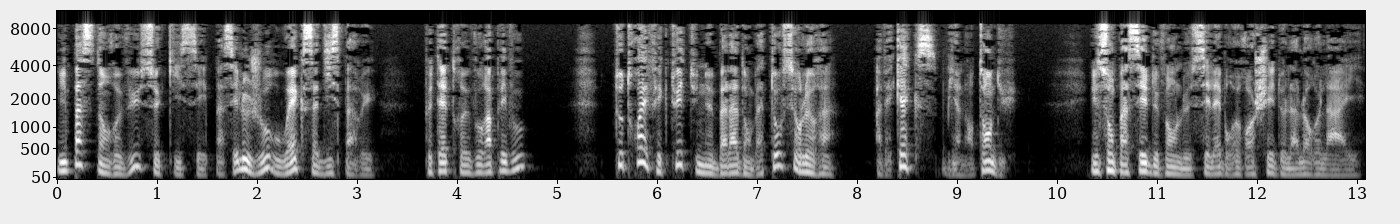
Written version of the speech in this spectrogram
Ils passent en revue ce qui s'est passé le jour où Aix a disparu. Peut-être vous rappelez-vous? Tous trois effectuaient une balade en bateau sur le Rhin, avec Aix, bien entendu. Ils sont passés devant le célèbre rocher de la Loreley.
